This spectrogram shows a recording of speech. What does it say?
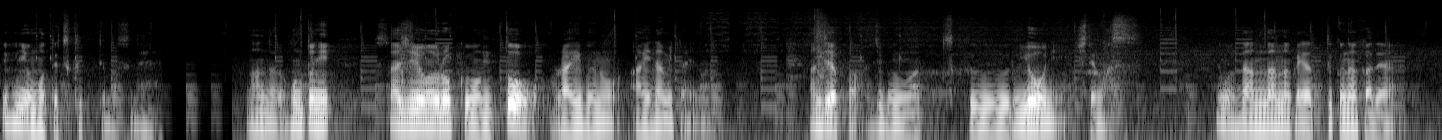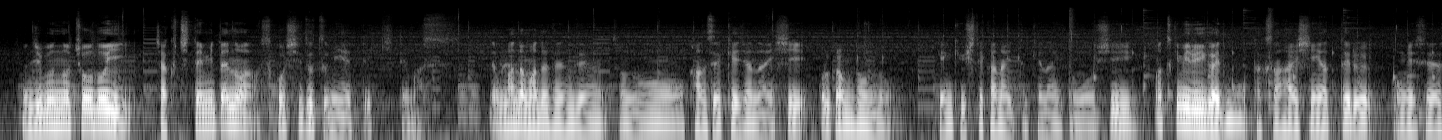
ていうふうに思って作ってますね。なんだろう本当にスタジオ録音とライブの間みたいな感じでやっぱ自分は作るようにしてます。でもだんだんなんかやっていく中で自分のちょうどいい着地点みたいのは少しずつ見えてきてます。でもまだまだ全然その完成形じゃないしこれからもどんどん研究していかないといけないと思うし、まあ、月見る以外でもたくさん配信やってるお店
